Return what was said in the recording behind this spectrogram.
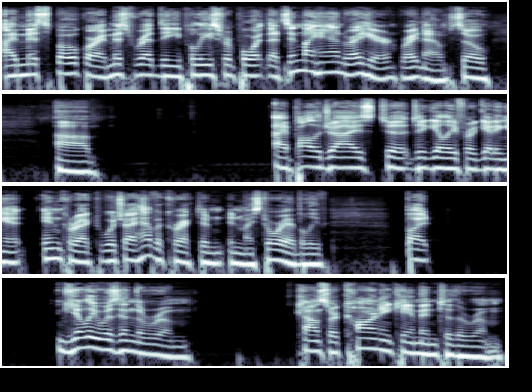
I misspoke or I misread the police report that's in my hand right here, right now. So uh, I apologize to, to Gilly for getting it incorrect, which I have it correct in, in my story, I believe. But Gilly was in the room. Councilor Carney came into the room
